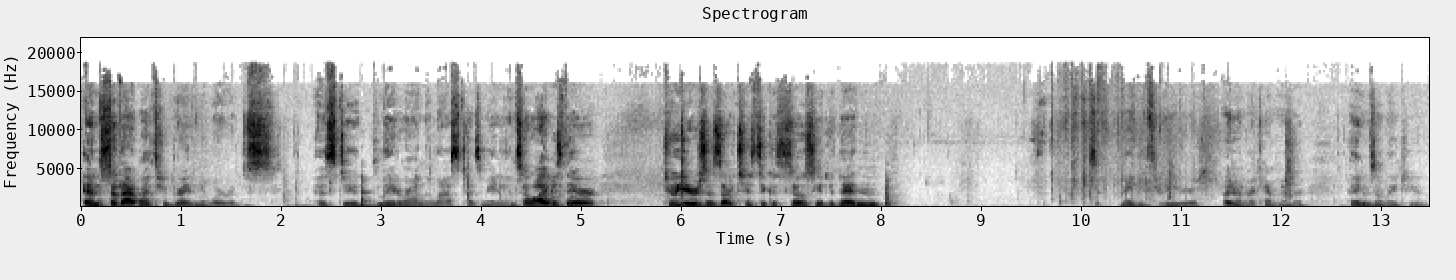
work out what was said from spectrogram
and so that went through Brave New Words, as did later on the Last Tasmanian. So I was there two years as artistic associate, but then maybe three years. I don't know. I can't remember. I think it was only two,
